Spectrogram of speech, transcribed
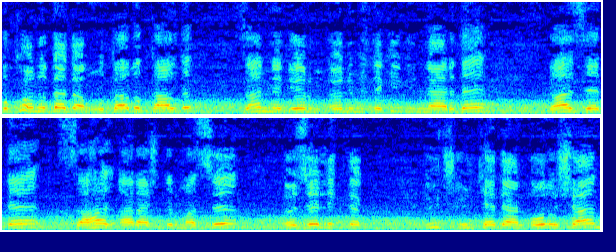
Bu konuda da mutabık kaldık. Zannediyorum önümüzdeki günlerde Gazze'de saha araştırması özellikle üç ülkeden oluşan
